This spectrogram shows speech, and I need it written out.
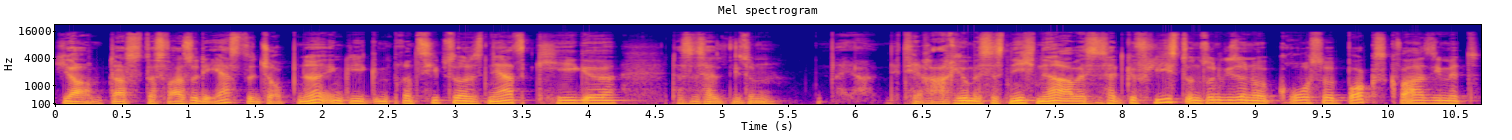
Ja, das, das war so der erste Job, ne? Irgendwie im Prinzip so das Nerzkegel, das ist halt wie so ein, Terrarium ist es nicht, ne? Aber es ist halt gefliest und so wie so eine große Box quasi mit,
